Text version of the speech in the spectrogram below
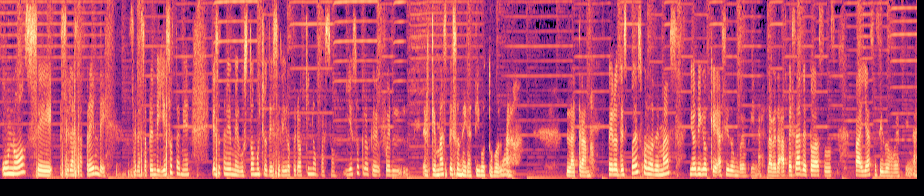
uno se, se, las aprende, se las aprende. Y eso también, eso también me gustó mucho de ese libro, pero aquí no pasó. Y eso creo que fue el, el que más peso negativo tuvo la, la trama. Pero después, por lo demás, yo digo que ha sido un buen final, la verdad. A pesar de todas sus fallas, ha sido un buen final.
